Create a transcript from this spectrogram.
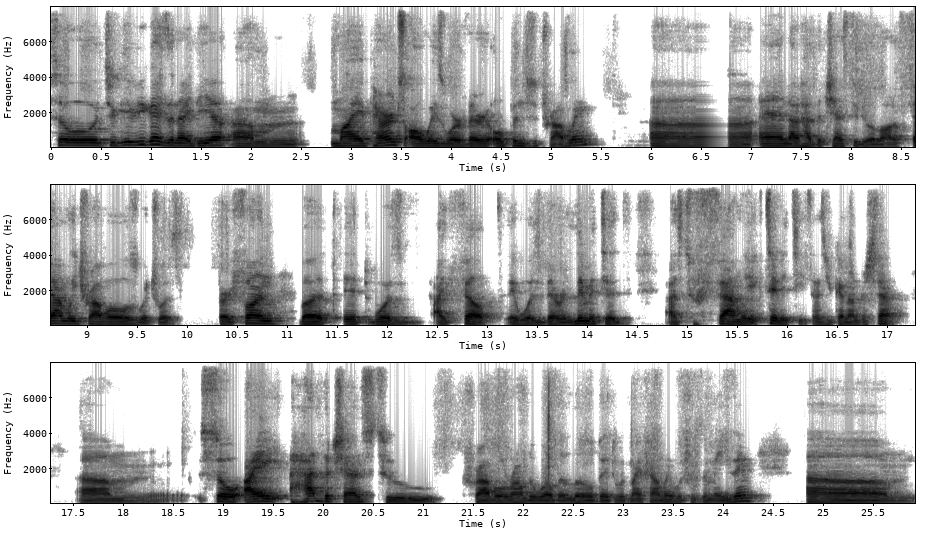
So to give you guys an idea, um, my parents always were very open to traveling, uh, and I've had the chance to do a lot of family travels, which was very fun. But it was, I felt it was very limited as to family activities, as you can understand. Um, so I had the chance to travel around the world a little bit with my family, which was amazing. Um,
